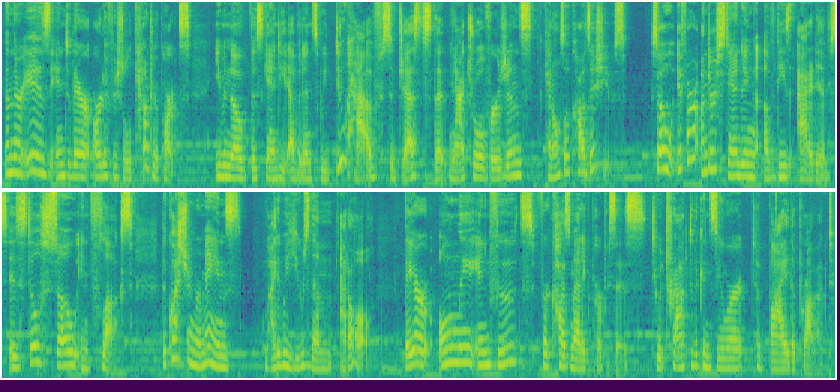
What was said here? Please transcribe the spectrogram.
than there is into their artificial counterparts, even though the scanty evidence we do have suggests that natural versions can also cause issues. So, if our understanding of these additives is still so in flux, the question remains why do we use them at all? They are only in foods for cosmetic purposes, to attract the consumer to buy the product.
